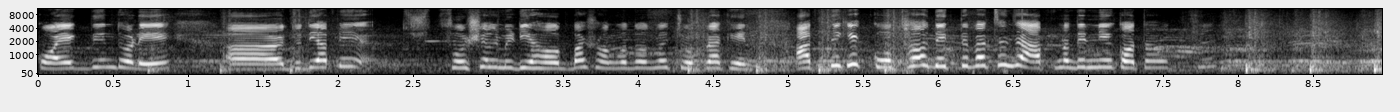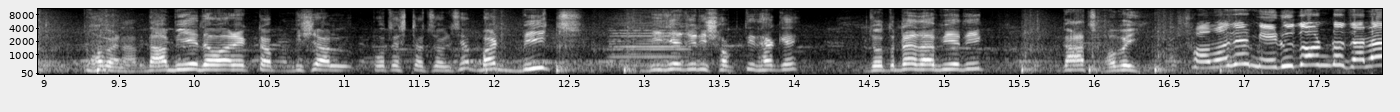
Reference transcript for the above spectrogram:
কয়েকদিন ধরে যদি আপনি সোশ্যাল মিডিয়া হোক বা সংবাদ মাধ্যমে চোখ রাখেন আপনি কি কোথাও দেখতে পাচ্ছেন যে আপনাদের নিয়ে কথা হচ্ছে? হবে না দাবিয়ে দেওয়ার একটা বিশাল প্রচেষ্টা চলছে বাট বীজ বীজে যদি শক্তি থাকে যতটা দাবিয়ে দিক গাছ হবেই। সমাজের মেরুদণ্ড যারা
